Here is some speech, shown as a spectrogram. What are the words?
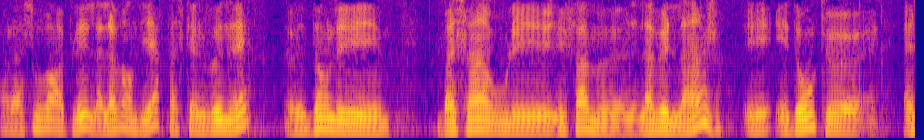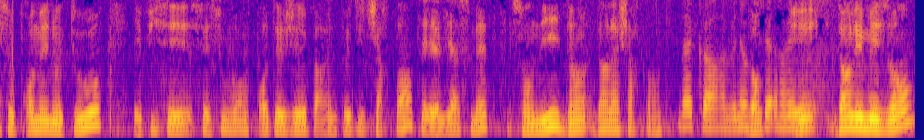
on l'a souvent appelée la lavandière parce qu'elle venait dans les bassins où les, les femmes euh, lavaient le linge et, et donc euh, elle se promène autour et puis c'est souvent protégé par une petite charpente et elle vient se mettre son nid dans, dans la charpente. D'accord, elle venait Donc, observer. et dans les maisons,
